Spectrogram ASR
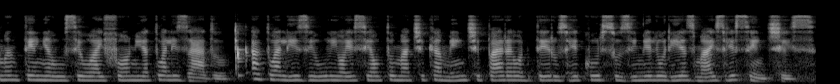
Mantenha o seu iPhone atualizado. Atualize o iOS automaticamente para obter os recursos e melhorias mais recentes.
